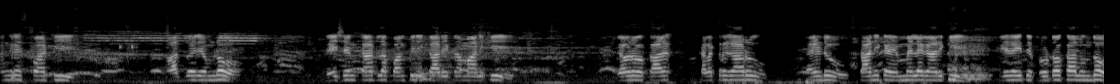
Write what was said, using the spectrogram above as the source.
కాంగ్రెస్ పార్టీ ఆధ్వర్యంలో రేషన్ కార్డుల పంపిణీ కార్యక్రమానికి గౌరవ కలెక్టర్ గారు అండ్ స్థానిక ఎమ్మెల్యే గారికి ఏదైతే ప్రోటోకాల్ ఉందో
